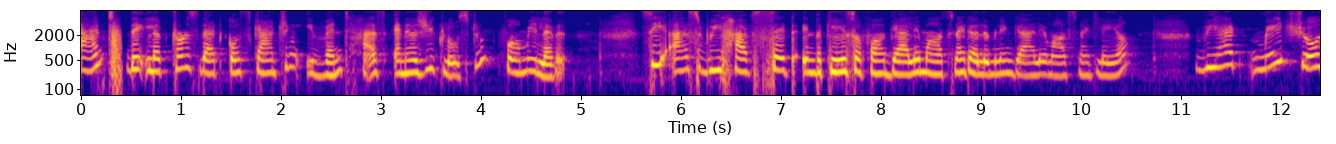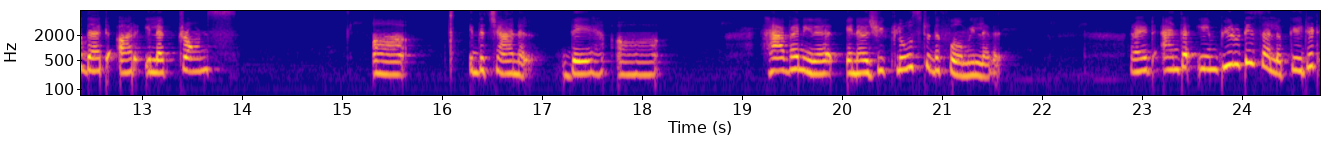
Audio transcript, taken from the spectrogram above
and the electrons that cause scattering event has energy close to Fermi level. See as we have said in the case of our gallium arsenide, aluminum gallium arsenide layer, we had made sure that our electrons uh, in the channel they uh, have an energy close to the Fermi level right? And the impurities are located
